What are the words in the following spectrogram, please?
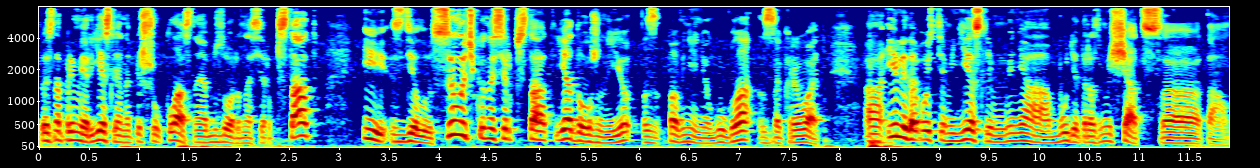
То есть, например, если я напишу классный обзор на Серпстат и сделаю ссылочку на Серпстат, я должен ее, по мнению Гугла, закрывать. А, или, допустим, если у меня будет размещаться там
